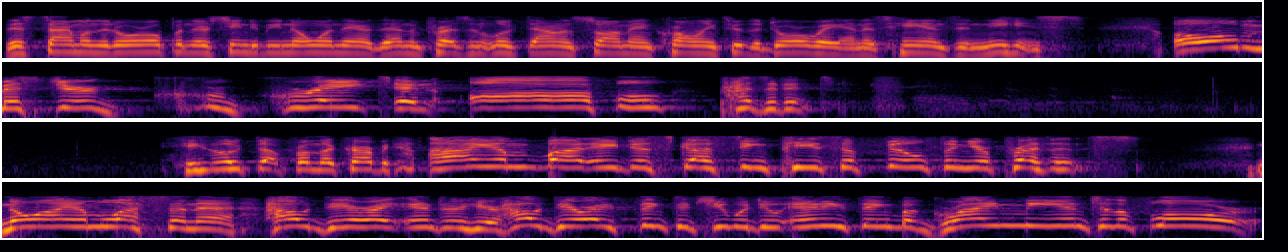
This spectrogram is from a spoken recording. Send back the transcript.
This time, when the door opened, there seemed to be no one there. Then the president looked down and saw a man crawling through the doorway on his hands and knees. Oh, Mr. Great and awful president. He looked up from the carpet. I am but a disgusting piece of filth in your presence. No, I am less than that. How dare I enter here? How dare I think that you would do anything but grind me into the floor?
